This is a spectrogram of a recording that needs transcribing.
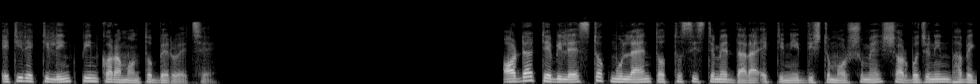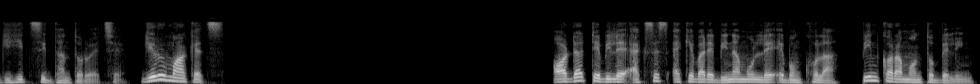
এটির একটি লিঙ্ক পিন করা মন্তব্যে রয়েছে। অর্ডার টেবিলে স্টক মূল্যায়ন তথ্য সিস্টেমের দ্বারা একটি নির্দিষ্ট মরশুমে সর্বজনীনভাবে গৃহীত সিদ্ধান্ত রয়েছে। গিরু মার্কেটস। অর্ডার টেবিলে অ্যাক্সেস একেবারে বিনামূল্যে এবং খোলা, পিন করা মন্তব্যে লিঙ্ক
